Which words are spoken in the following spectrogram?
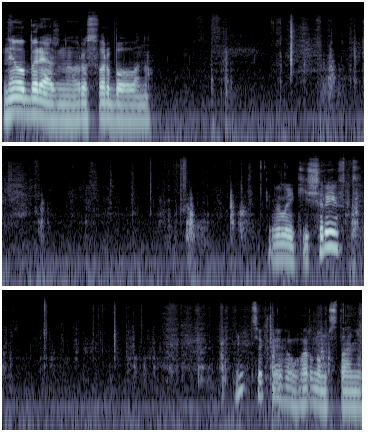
необережно розфарбовано. Великий шрифт. І ця книга в гарному стані.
